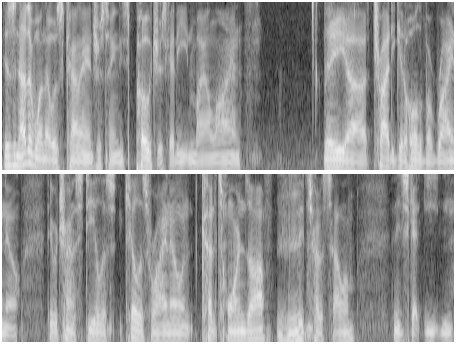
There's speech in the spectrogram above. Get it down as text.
there's another one that was kind of interesting. These poachers got eaten by a lion. They uh, tried to get a hold of a rhino. They were trying to steal this, kill this rhino, and cut its horns off. They try to sell them, and they just got eaten.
